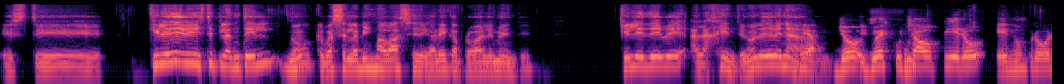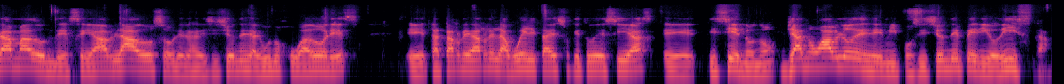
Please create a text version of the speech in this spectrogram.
este, ¿qué le debe este plantel, ¿no? que va a ser la misma base de Gareca probablemente? ¿Qué le debe a la gente? No le debe nada. yo, yo he escuchado, Piero, en un programa donde se ha hablado sobre las decisiones de algunos jugadores eh, tratar de darle la vuelta a eso que tú decías, eh, diciendo, ¿no? Ya no hablo desde mi posición de periodista,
